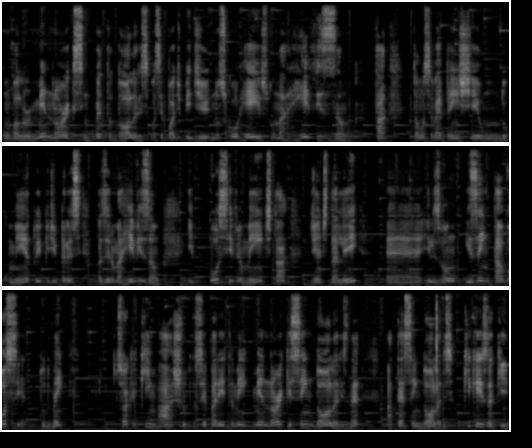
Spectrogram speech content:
um valor menor que 50 dólares, você pode pedir nos correios uma revisão, tá? Então você vai preencher um documento e pedir para eles fazer uma revisão e possivelmente, tá? Diante da lei, é, eles vão isentar você, tudo bem? Só que aqui embaixo eu separei também menor que 100 dólares, né? Até 100 dólares. O que, que é isso daqui?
